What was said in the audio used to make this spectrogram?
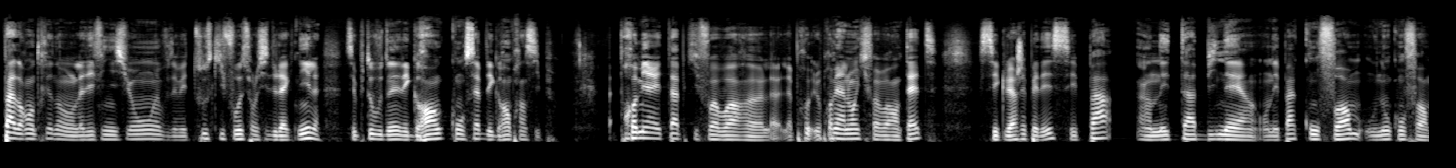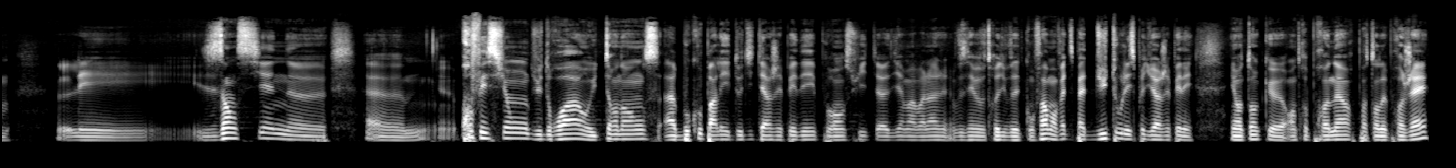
pas de rentrer dans la définition, vous avez tout ce qu'il faut sur le site de la CNIL, c'est plutôt vous donner des grands concepts, des grands principes. La première étape qu'il faut avoir, euh, le premier élément qu'il faut avoir en tête, c'est que le RGPD, c'est pas un état binaire. On n'est pas conforme ou non conforme. Les anciennes euh, euh, professions du droit ont eu tendance à beaucoup parler d'audit RGPD pour ensuite euh, dire bah voilà vous avez votre audit vous êtes conforme. En fait c'est pas du tout l'esprit du RGPD. Et en tant qu'entrepreneur porteur de projet,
